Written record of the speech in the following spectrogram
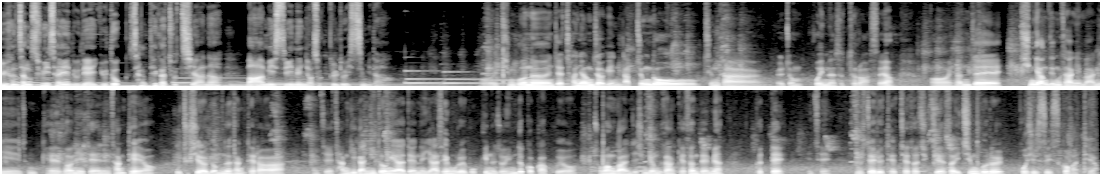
류현상 수의사의 눈에 유독 상태가 좋지 않아 마음이 쓰이는 녀석들도 있습니다. 어, 이 친구는 이제 전형적인 납중독 증상을 좀 보이면서 들어왔어요. 어, 현재 신경 증상이 많이 좀 개선이 된 상태예요. 우측 시력이 없는 상태라 이제 장기간 이동해야 되는 야생으로의 복귀는 좀 힘들 것 같고요. 조만간 이제 신경 증상 개선되면 그때 이제 물세류 대체서 직지에서 이 친구를 보실 수 있을 것 같아요.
